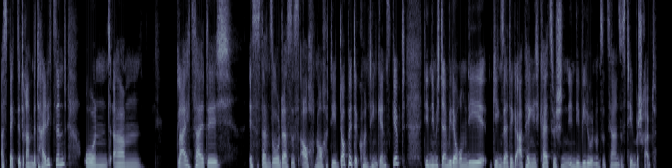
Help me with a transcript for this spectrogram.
Aspekte dran beteiligt sind. Und ähm, gleichzeitig ist es dann so, dass es auch noch die doppelte Kontingenz gibt, die nämlich dann wiederum die gegenseitige Abhängigkeit zwischen Individuen und sozialen Systemen beschreibt.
